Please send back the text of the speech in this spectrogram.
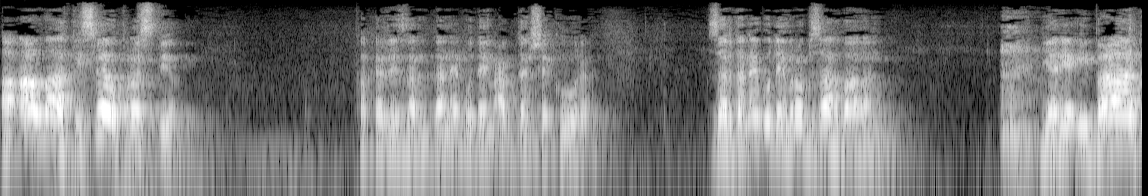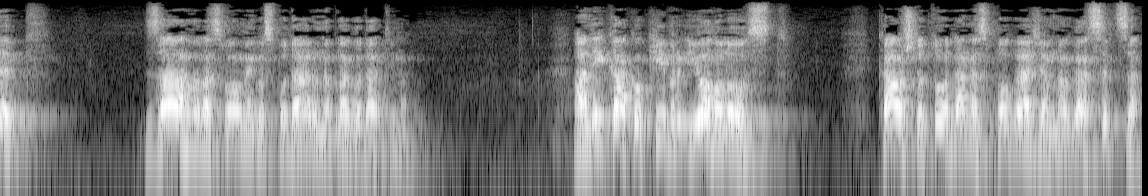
a Allah ti sve oprostio. Pa kaže, zar da ne budem abdan šekura? Zar da ne budem rob zahvalan? Jer je ibadet zahvala svome gospodaru na blagodatima. A nikako kibr i oholost, kao što to danas pogađa mnoga srca.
